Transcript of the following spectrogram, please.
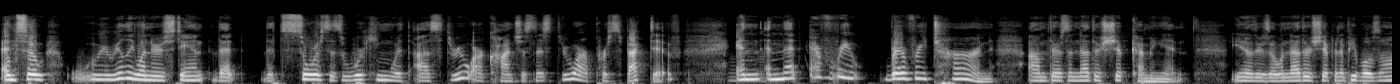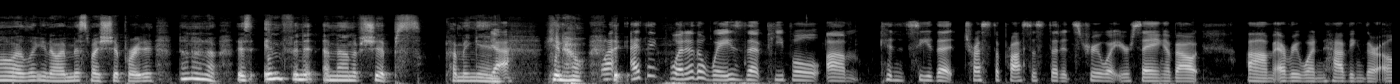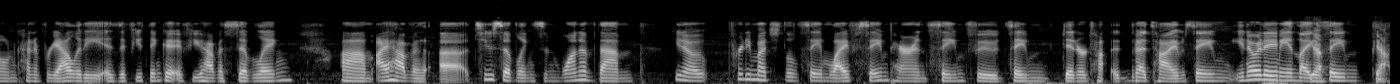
And so we really want to understand that that source is working with us through our consciousness, through our perspective, mm-hmm. and and that every every turn um, there's another ship coming in you know there's another ship and people say oh I, you know i missed my ship right in. no no no there's infinite amount of ships coming in yeah you know well, i think one of the ways that people um, can see that trust the process that it's true what you're saying about um, everyone having their own kind of reality is if you think if you have a sibling um, i have a, uh, two siblings and one of them you know pretty much the same life same parents same food same dinner t- bedtime same you know what i mean? Like yeah. same yeah.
